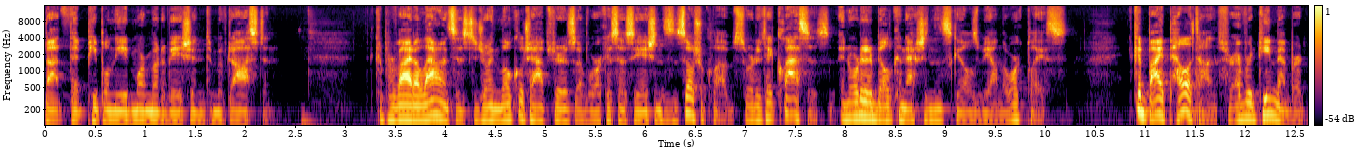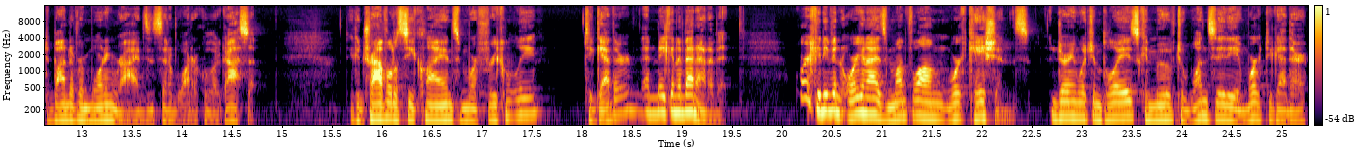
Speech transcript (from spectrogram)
Not that people need more motivation to move to Austin. Could provide allowances to join local chapters of work associations and social clubs, or to take classes in order to build connections and skills beyond the workplace. It could buy Pelotons for every team member to bond over morning rides instead of water cooler gossip. It could travel to see clients more frequently together and make an event out of it. Or it could even organize month long workcations, during which employees can move to one city and work together,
